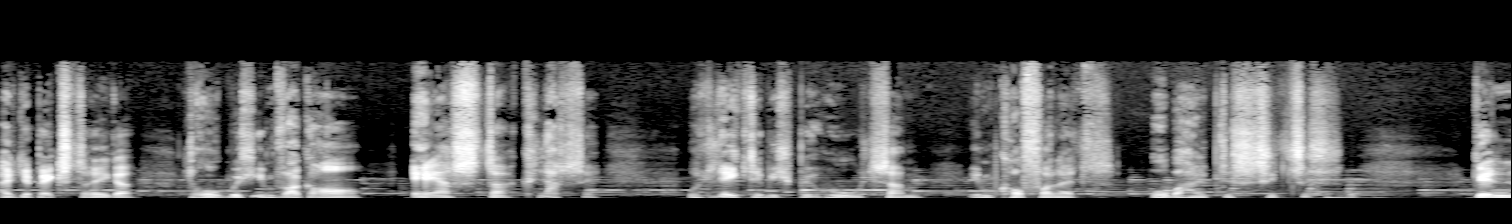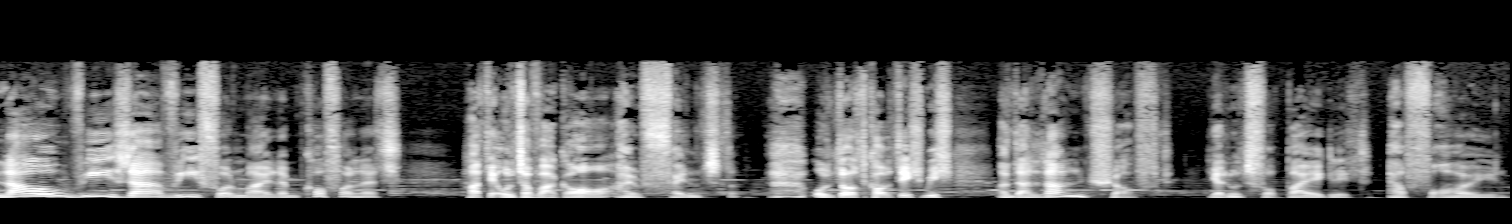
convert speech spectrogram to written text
Ein Gepäcksträger trug mich im Waggon erster Klasse und legte mich behutsam im Koffernetz oberhalb des Sitzes. Genau vis-à-vis von meinem Koffernetz hatte unser Waggon ein Fenster und dort konnte ich mich an der Landschaft, die an uns vorbeiglitt, erfreuen.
